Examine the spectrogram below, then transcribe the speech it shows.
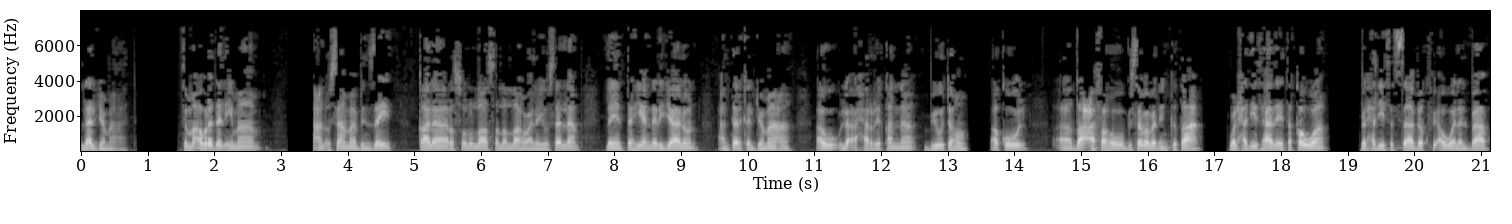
لا الجماعات ثم أورد الإمام عن أسامة بن زيد قال رسول الله صلى الله عليه وسلم لينتهين رجال عن ترك الجماعة أو لأحرقن بيوتهم. أقول ضعفه بسبب الانقطاع والحديث هذا يتقوى بالحديث السابق في أول الباب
